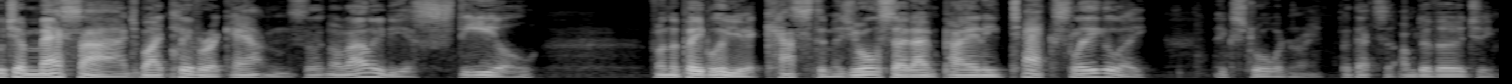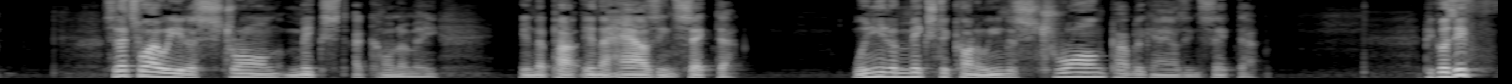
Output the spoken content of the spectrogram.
which are massaged by clever accountants so that not only do you steal from the people who are your customers, you also don't pay any tax legally. Extraordinary. But that's, I'm diverging. So that's why we need a strong mixed economy in the in the housing sector. We need a mixed economy. We need a strong public housing sector. Because if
